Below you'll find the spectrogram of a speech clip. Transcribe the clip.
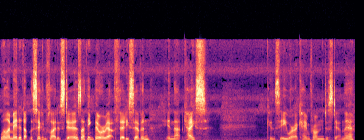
Well, I made it up the second flight of stairs. I think there were about 37 in that case. You can see where I came from just down there.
